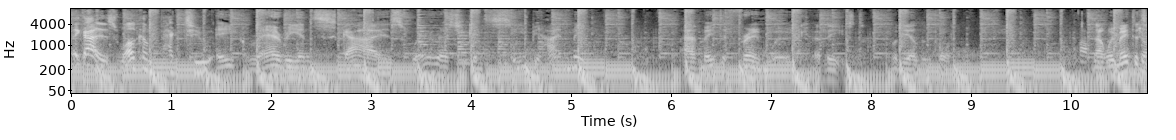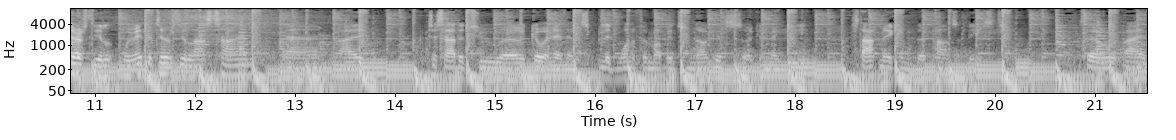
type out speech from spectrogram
Hey guys, welcome back to Agrarian Skies, where as you can see behind me, I've made the framework, at least, for the Elven Portal. Now we made the terrestrial, we made the terrestrial last time, um, I decided to uh, go ahead and split one of them up into nuggets so I can make the, start making the parts at least. So I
